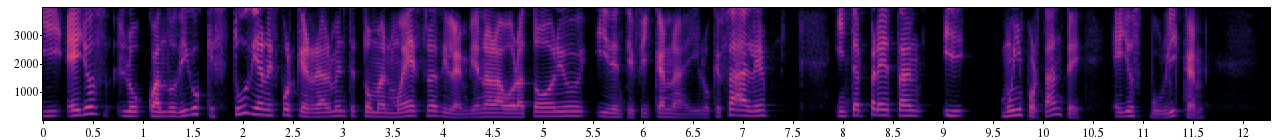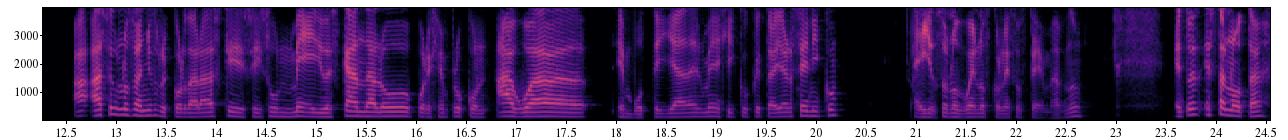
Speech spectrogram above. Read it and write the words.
Y ellos, lo, cuando digo que estudian, es porque realmente toman muestras y la envían al laboratorio, identifican ahí lo que sale, interpretan y, muy importante, ellos publican. hace unos años recordarás que se hizo un medio escándalo, por ejemplo, con agua embotellada en México que trae arsénico. Ellos son los buenos con esos temas, ¿no? Entonces, esta nota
